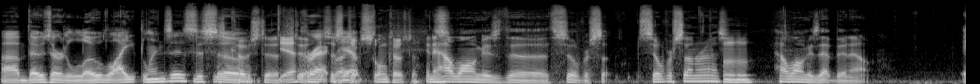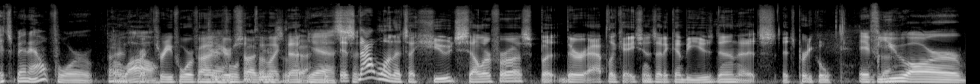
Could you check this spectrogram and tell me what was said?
Um, those are low light lenses. This is Costa. Yeah, still, Correct, This is yeah. still- still in Costa. And how long is the silver su- silver sunrise? Mhm. How long has that been out? It's been out for a Probably for while. three, four, five Yeah. years, Four or five something years, like that. okay. Yeah, It's- it's so- not one that's a huge seller for us, but there are applications that it can be used in that it's it's pretty cool. If Okay. you are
